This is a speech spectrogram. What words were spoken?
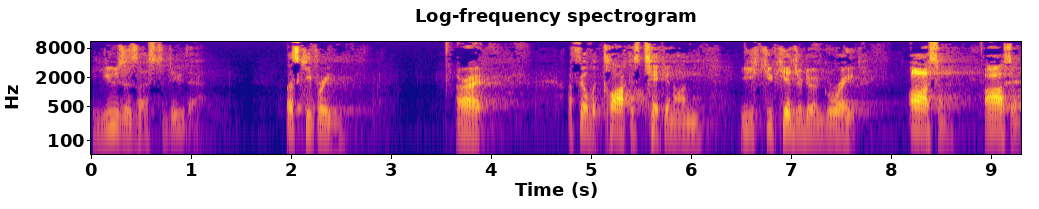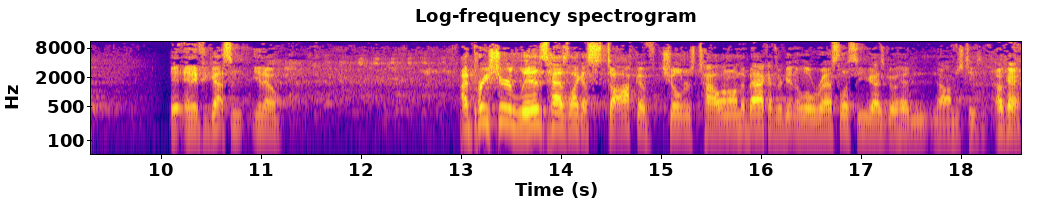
He uses us to do that. Let's keep reading. All right. I feel the clock is ticking on you. You kids are doing great. Awesome. Awesome. And if you got some, you know, I'm pretty sure Liz has like a stock of children's Tylenol on the back if they're getting a little restless. So you guys go ahead and, no, I'm just teasing. Okay.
